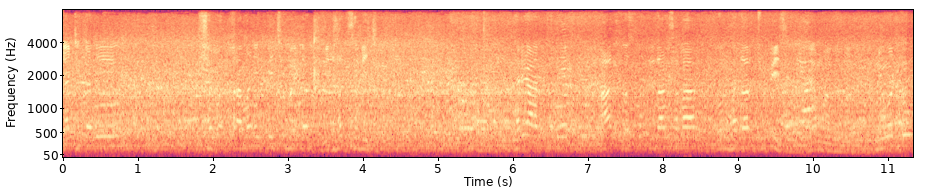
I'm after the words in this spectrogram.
या ठिकाणी शपथ प्रामाणिकतेची बैठक विधानसभेची. खऱ्या अर्थाने आज वसमत विधानसभा दोन हजार चोवीस निवडणूक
